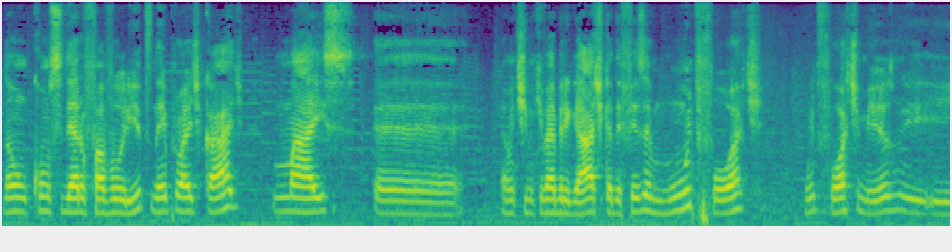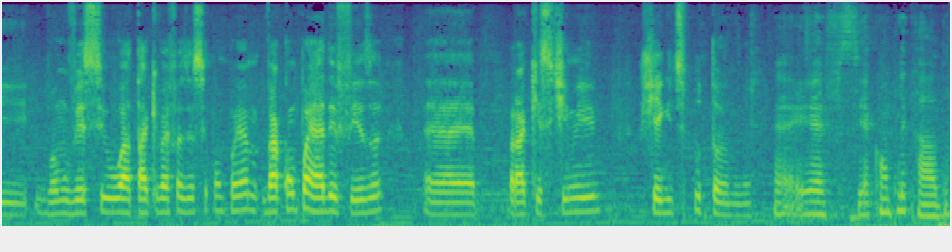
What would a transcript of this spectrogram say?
Não considero favorito nem pro Ed Card, mas é, é um time que vai brigar. Acho que a defesa é muito forte muito forte mesmo e, e, vamos ver se o ataque vai fazer esse acompanhamento, vai acompanhar a defesa é, para que esse time chegue disputando, né? É, EFC é complicado.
